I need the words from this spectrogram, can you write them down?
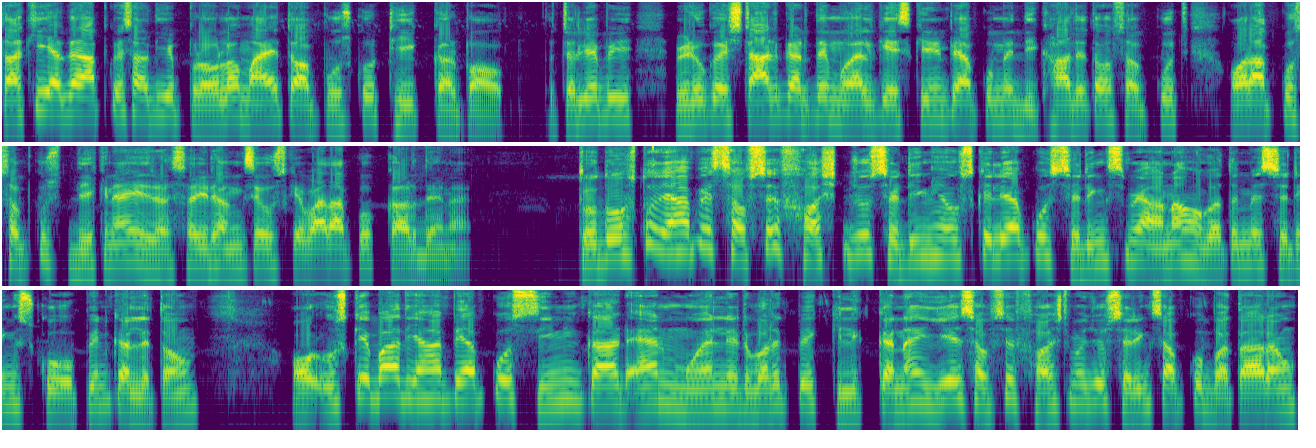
ताकि अगर आपके साथ ये प्रॉब्लम आए तो आप उसको ठीक कर पाओ। तो चलिए अभी वीडियो को स्टार्ट करते हैं। मोबाइल के स्क्रीन पर आपको मैं दिखा देता हूँ सब कुछ, और आपको सब कुछ देखना है, सही ढंग से, उसके बाद आपको कर देना है। तो दोस्तों, यहाँ पे सबसे फ़र्स्ट जो सेटिंग है, उसके लिए आपको सेटिंग्स में आना होगा। तो मैं सेटिंग्स को ओपन कर लेता हूँ। और उसके बाद यहाँ पे आपको SIM card and mobile network पे क्लिक करना है। ये सबसे फ़र्स्ट में जो सेटिंग्स आपको बता रहा हूँ,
